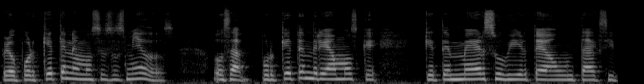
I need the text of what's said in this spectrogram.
Pero ¿por qué tenemos esos miedos? O sea, ¿por qué tendríamos que que temer subirte a un taxi,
